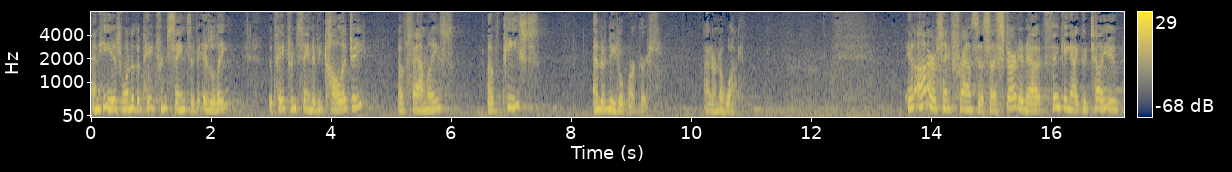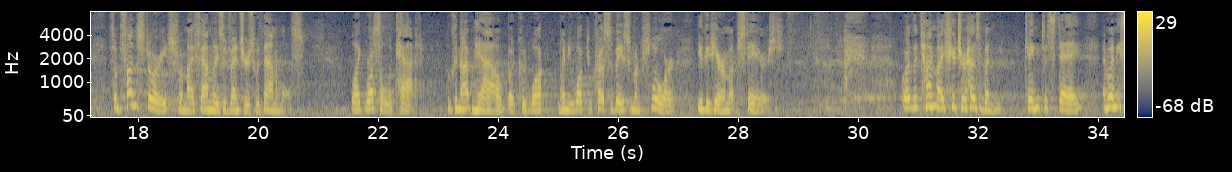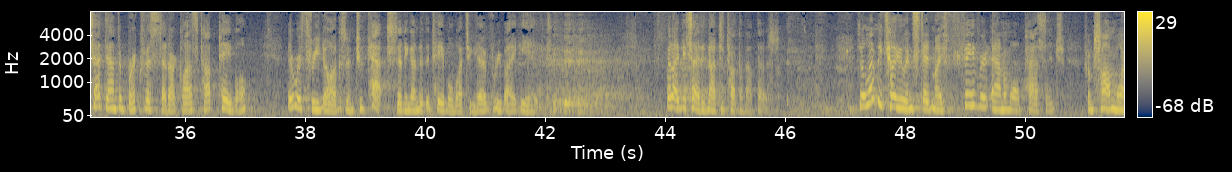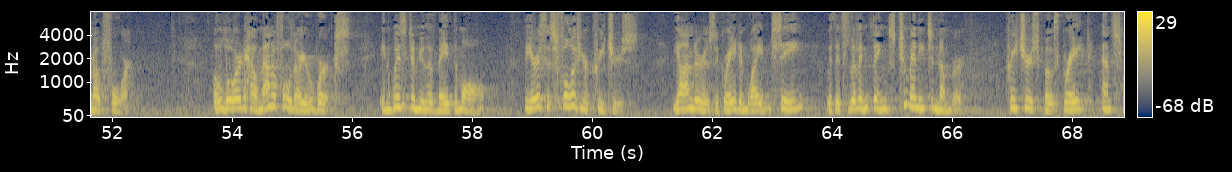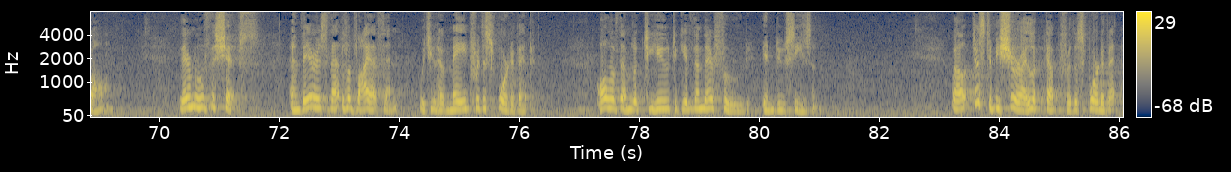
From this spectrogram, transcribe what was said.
and he is one of the patron saints of Italy, the patron saint of ecology, of families, of peace, and of needleworkers. I don't know why. In honor of St. Francis, I started out thinking I could tell you some fun stories from my family's adventures with animals, like Russell the cat, who could not meow but could walk when he walked across the basement floor, you could hear him upstairs. or the time my future husband came to stay, and when he sat down to breakfast at our glass top table, there were three dogs and two cats sitting under the table watching every bite he ate. but I decided not to talk about those. So let me tell you instead my favorite animal passage from Psalm 104. O Lord, how manifold are your works! In wisdom you have made them all. The earth is full of your creatures. Yonder is the great and wide sea, with its living things too many to number, creatures both great and small. There move the ships, and there is that Leviathan which you have made for the sport of it. All of them look to you to give them their food in due season. Well, just to be sure, I looked up for the sport of it.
